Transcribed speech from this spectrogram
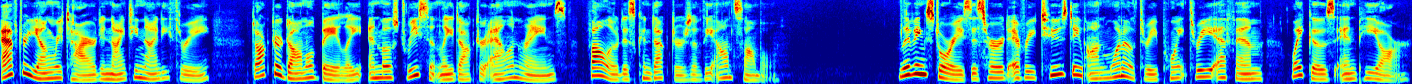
After Young retired in 1993, Dr. Donald Bailey and most recently Dr. Alan Raines followed as conductors of the ensemble. Living Stories is heard every Tuesday on 103.3 FM, Waco's NPR.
